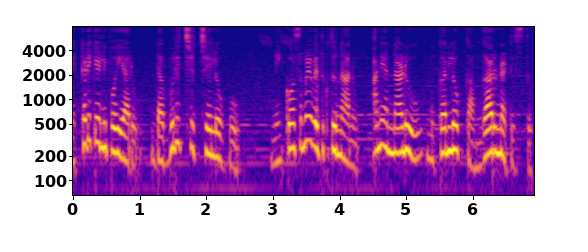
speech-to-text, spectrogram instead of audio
ఎక్కడికెళ్ళిపోయారు డబ్బులిచ్చిచ్చేలోపు నీకోసమే వెతుకుతున్నాను అని అన్నాడు ముఖంలో కంగారు నటిస్తూ.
